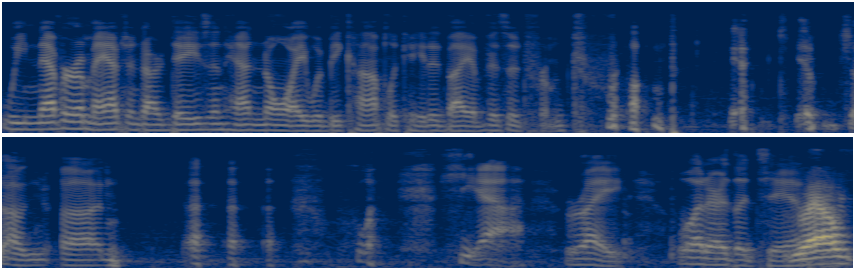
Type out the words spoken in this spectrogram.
we never imagined our days in Hanoi would be complicated by a visit from Trump and Kim Jong Un. yeah, right. What are the chances? Well,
